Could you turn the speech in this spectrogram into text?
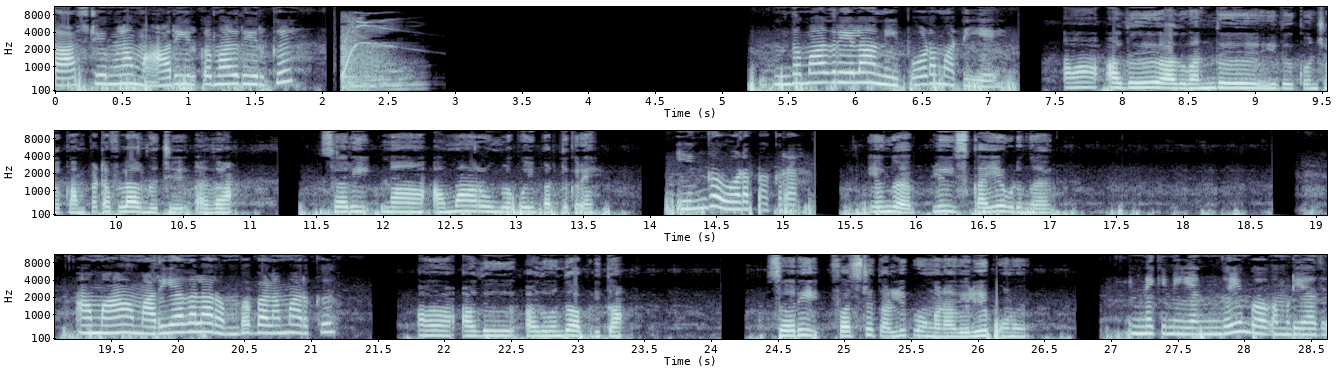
காஸ்டியூம்லாம் மாறி இருக்க மாதிரி இருக்கு? இந்த மாதிரியெல்லாம் நீ போட மாட்டியே. ஆ அது அது வந்து இது கொஞ்சம் கம்ஃபர்டபுளாக இருந்துச்சு அதான். சரி நான் அம்மா ரூமில் போய் படுத்துக்கிறேன். எங்கே ஓட பார்க்குற எங்க ப்ளீஸ் கையை விடுங்க. ஆமாம் மரியாதைலாம் ரொம்ப பலமாக இருக்கு. ஆ, அது அது வந்து அப்படித்தான். சரி ஃபர்ஸ்ட் தள்ளி போங்க நான் வெளியே போகணும். இன்னைக்கு நீ எங்கேயும் போக முடியாது.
